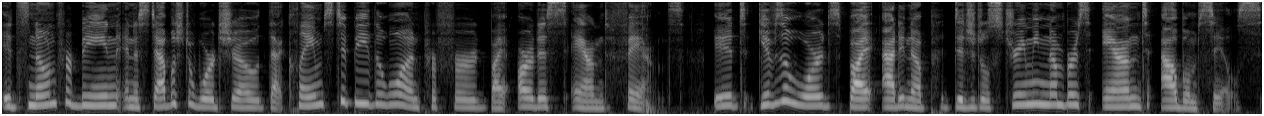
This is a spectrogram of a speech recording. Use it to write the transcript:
It's known for being an established award show that claims to be the one preferred by artists and fans. It gives awards by adding up digital streaming numbers and album sales.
